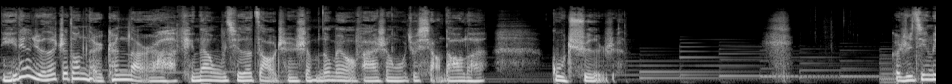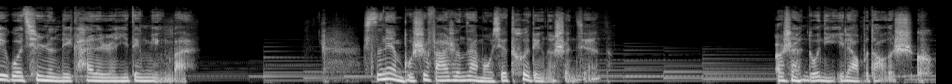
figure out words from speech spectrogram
你一定觉得这都哪儿跟哪儿啊？平淡无奇的早晨，什么都没有发生，我就想到了故去的人。可是经历过亲人离开的人一定明白，思念不是发生在某些特定的瞬间的，而是很多你意料不到的时刻。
